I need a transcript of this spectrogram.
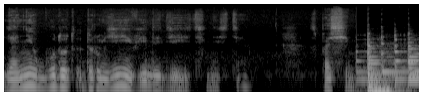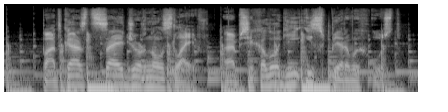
для них будут другие виды деятельности. Спасибо. Подкаст Side Journals Life о психологии из первых уст.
